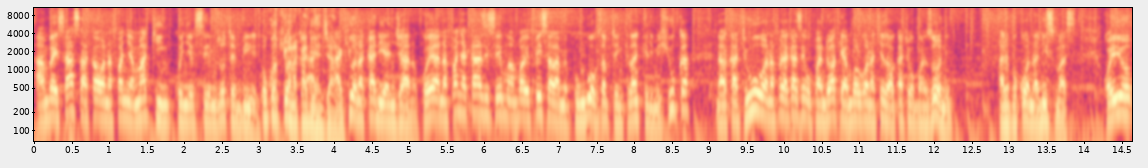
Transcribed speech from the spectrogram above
ambaye sasa akawa anafanya marking kwenye sehemu zote mbili. Huku akiwa na kadi ya njano. akiwa na kadi ya njano. Kwa hiyo anafanya kazi sehemu ambayo Faisal amepungua kwa sababu tenki lake limeshuka na wakati huo anafanya kazi sehemu upande wake ambao alikuwa anacheza wakati wa mwanzoni alipokuwa na Dismas. Kwa hiyo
